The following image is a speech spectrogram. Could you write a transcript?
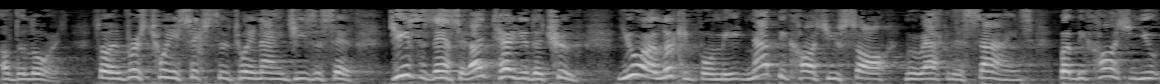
of the Lord? So in verse 26 through 29, Jesus says, Jesus answered, I tell you the truth. You are looking for me not because you saw miraculous signs, but because you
